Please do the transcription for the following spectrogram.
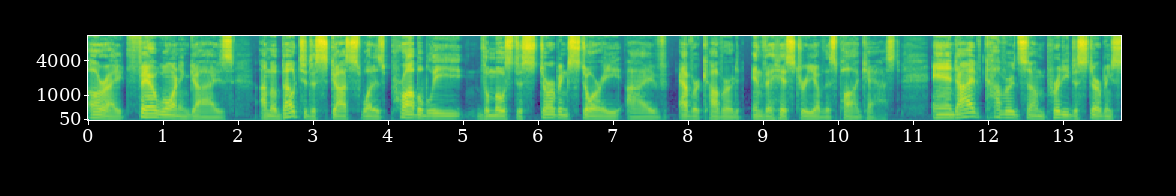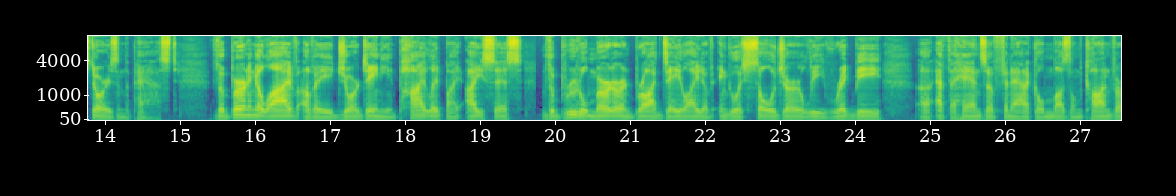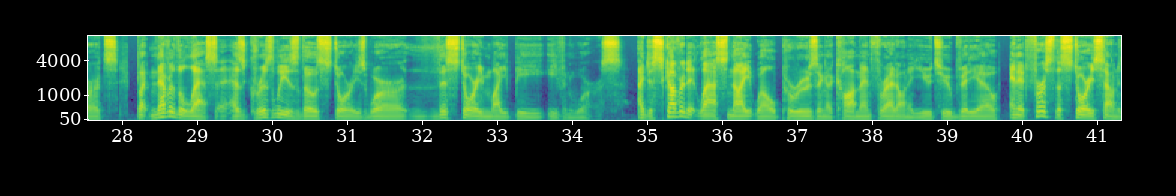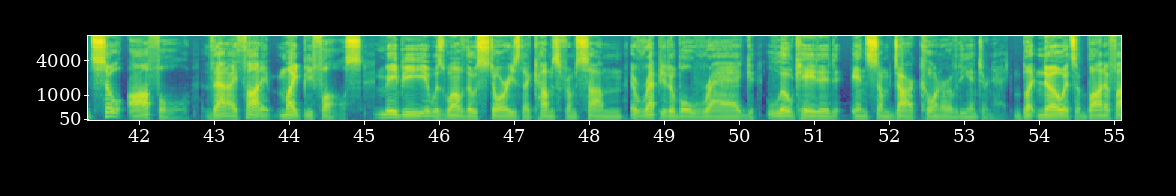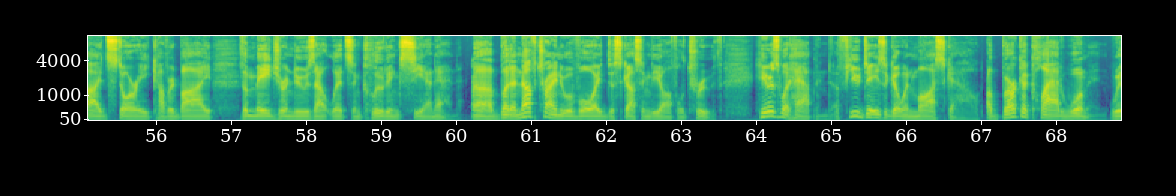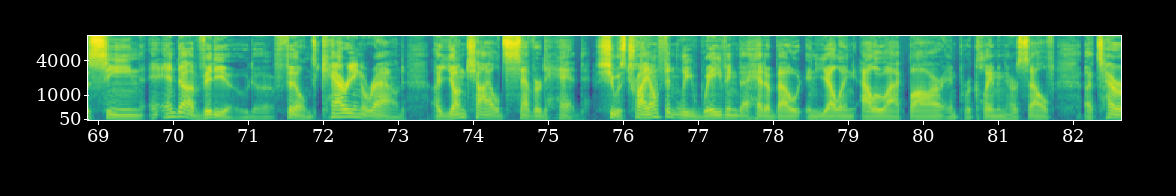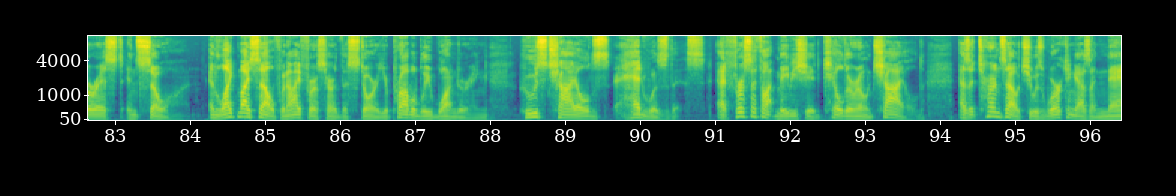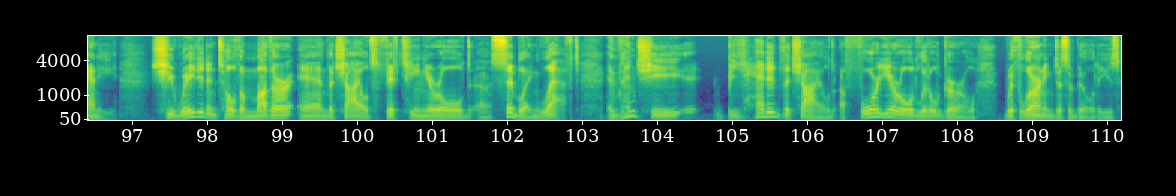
All right, fair warning, guys. I'm about to discuss what is probably the most disturbing story I've ever covered in the history of this podcast. And I've covered some pretty disturbing stories in the past. The burning alive of a Jordanian pilot by ISIS, the brutal murder in broad daylight of English soldier Lee Rigby, uh, at the hands of fanatical Muslim converts. But nevertheless, as grisly as those stories were, this story might be even worse. I discovered it last night while perusing a comment thread on a YouTube video, and at first the story sounded so awful that I thought it might be false. Maybe it was one of those stories that comes from some irreputable rag located in some dark corner of the internet. But no, it's a bona fide story covered by the major news outlets, including CNN. Uh, but enough trying to avoid discussing the awful truth. Here's what happened. A few days ago in Moscow, a burqa clad woman was seen and uh, videoed, uh, filmed, carrying around a young child's severed head. She was triumphantly waving the head about and yelling Allahu Akbar and proclaiming herself a terrorist and so on. And like myself, when I first heard this story, you're probably wondering whose child's head was this? At first, I thought maybe she had killed her own child. As it turns out, she was working as a nanny she waited until the mother and the child's 15 year old uh, sibling left, and then she beheaded the child, a four year old little girl with learning disabilities.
